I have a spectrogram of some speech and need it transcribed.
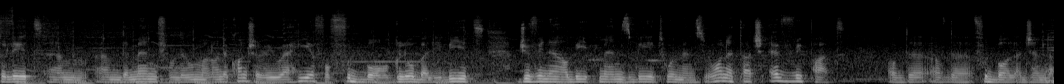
Isolate um, um, the men from the women. On the contrary, we're here for football globally, be it juvenile, be it men's, be it women's. We want to touch every part of the, of the football agenda.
